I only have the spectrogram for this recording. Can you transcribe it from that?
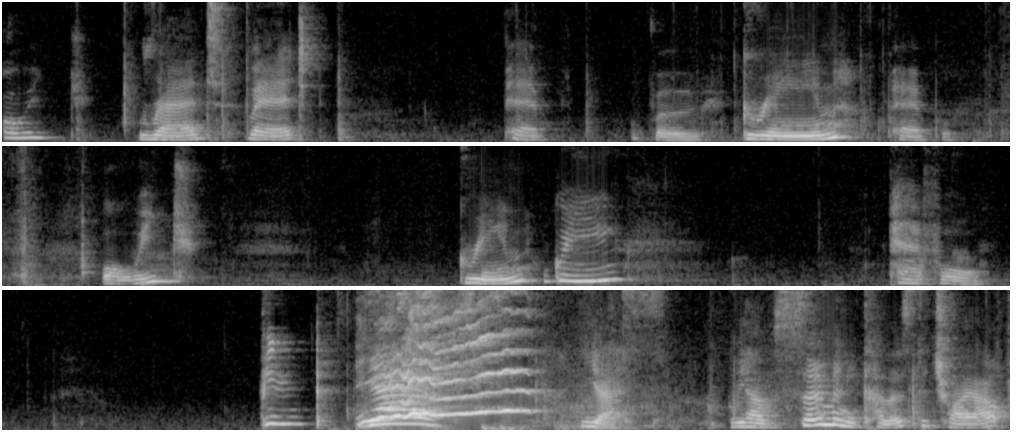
Orange. red, Red. Purple. green, Purple. Orange. green, Green. Purple. Pink. Yes! Yes. We have so many colours to try out.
